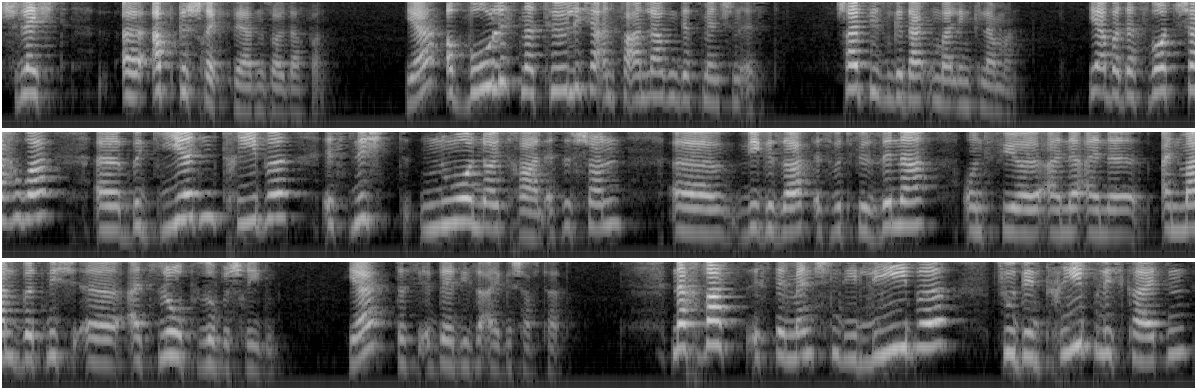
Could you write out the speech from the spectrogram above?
schlecht äh, abgeschreckt werden soll davon. Ja, obwohl es natürliche eine Veranlagung des Menschen ist. Schreibt diesen Gedanken mal in Klammern. Ja, aber das Wort Shahwa, äh, Begierden, Triebe, ist nicht nur neutral. Es ist schon, äh, wie gesagt, es wird für Sinner und für eine, eine, ein Mann wird nicht äh, als Lob so beschrieben. Ja, dass, der diese Eigenschaft hat. Nach was ist den Menschen die Liebe zu den Trieblichkeiten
